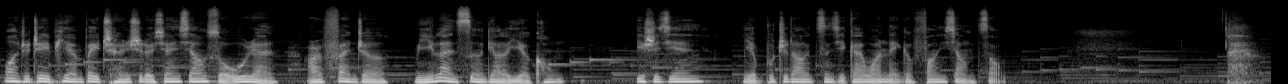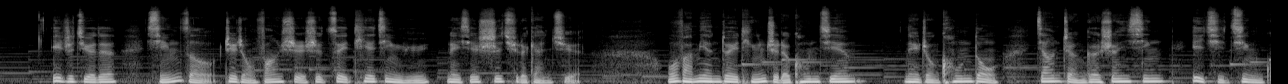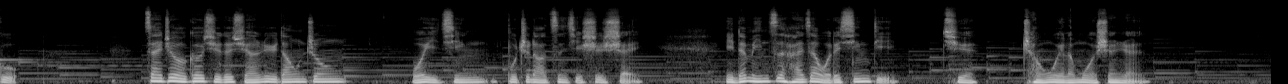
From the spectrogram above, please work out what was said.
望着这片被城市的喧嚣所污染而泛着糜烂色调的夜空，一时间也不知道自己该往哪个方向走。一直觉得行走这种方式是最贴近于那些失去的感觉。无法面对停止的空间，那种空洞将整个身心一起禁锢。在这首歌曲的旋律当中，我已经不知道自己是谁，你的名字还在我的心底，却成为了陌生人。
